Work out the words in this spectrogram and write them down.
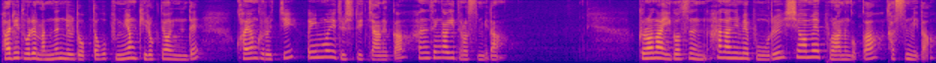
발이 돌에 맞는 일도 없다고 분명 기록되어 있는데 과연 그럴지 의문이 들 수도 있지 않을까 하는 생각이 들었습니다. 그러나 이것은 하나님의 보호를 시험해 보라는 것과 같습니다.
